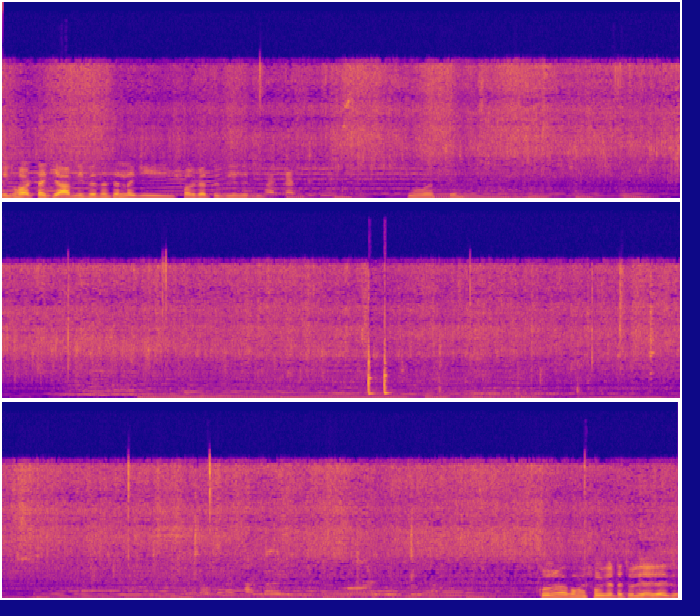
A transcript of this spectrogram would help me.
এই ঘরটা কি আপনি পেতেছেন নাকি সরকার তো দিয়ে যেতে ও আচ্ছা। কোনো রকমের সংসারটা চলে যায় তাই তো?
